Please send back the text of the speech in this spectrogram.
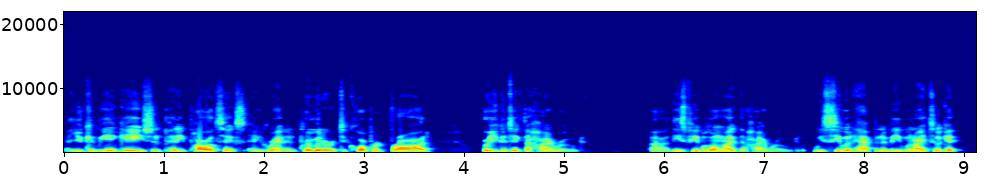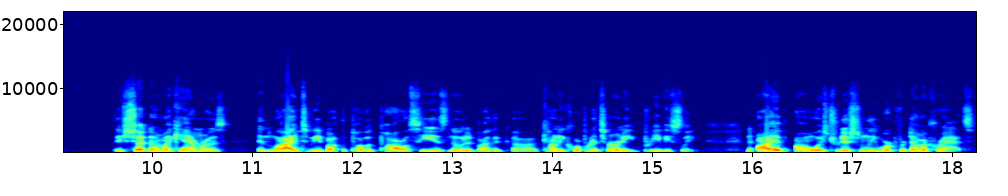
Now, you can be engaged in petty politics and grant imprimatur to corporate fraud, or you can take the high road. Uh, these people don't like the high road. We see what happened to me when I took it. They shut down my cameras and lied to me about the public policy as noted by the uh, county corporate attorney previously. Now, I have always traditionally worked for Democrats.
